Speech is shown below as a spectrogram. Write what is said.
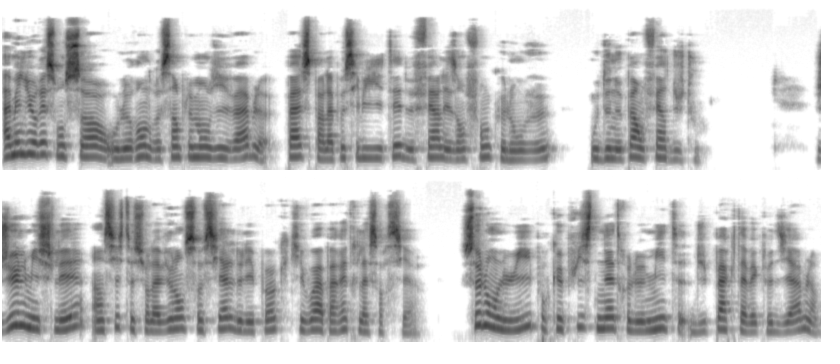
Améliorer son sort ou le rendre simplement vivable passe par la possibilité de faire les enfants que l'on veut ou de ne pas en faire du tout. Jules Michelet insiste sur la violence sociale de l'époque qui voit apparaître la sorcière. Selon lui, pour que puisse naître le mythe du pacte avec le diable,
